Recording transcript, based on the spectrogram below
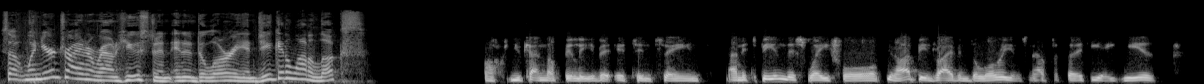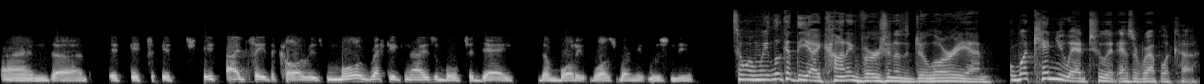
So when you're driving around Houston in a DeLorean, do you get a lot of looks? Oh, you cannot believe it! It's insane, and it's been this way for you know I've been driving DeLoreans now for 38 years and uh, it, it, it, it, I'd say the car is more recognizable today than what it was when it was new. So, when we look at the iconic version of the DeLorean, what can you add to it as a replica?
